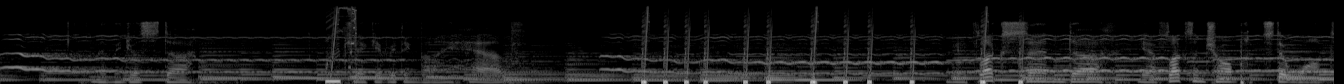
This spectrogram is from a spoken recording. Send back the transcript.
Let me just uh, check everything that I have. Okay, Flux and uh, yeah, Flux and Chomp still want.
